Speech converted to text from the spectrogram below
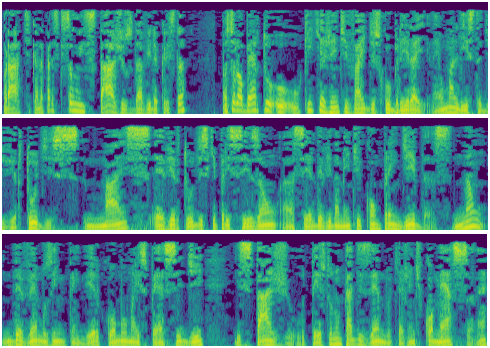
prática? Né? Parece que são estágios da vida cristã. Pastor Alberto, o, o que, que, a gente vai descobrir aí? É uma lista de virtudes, mas é, virtudes que precisam a, ah, ser devidamente compreendidas. Não devemos entender como uma espécie de estágio. O texto não está dizendo que a gente começa né,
